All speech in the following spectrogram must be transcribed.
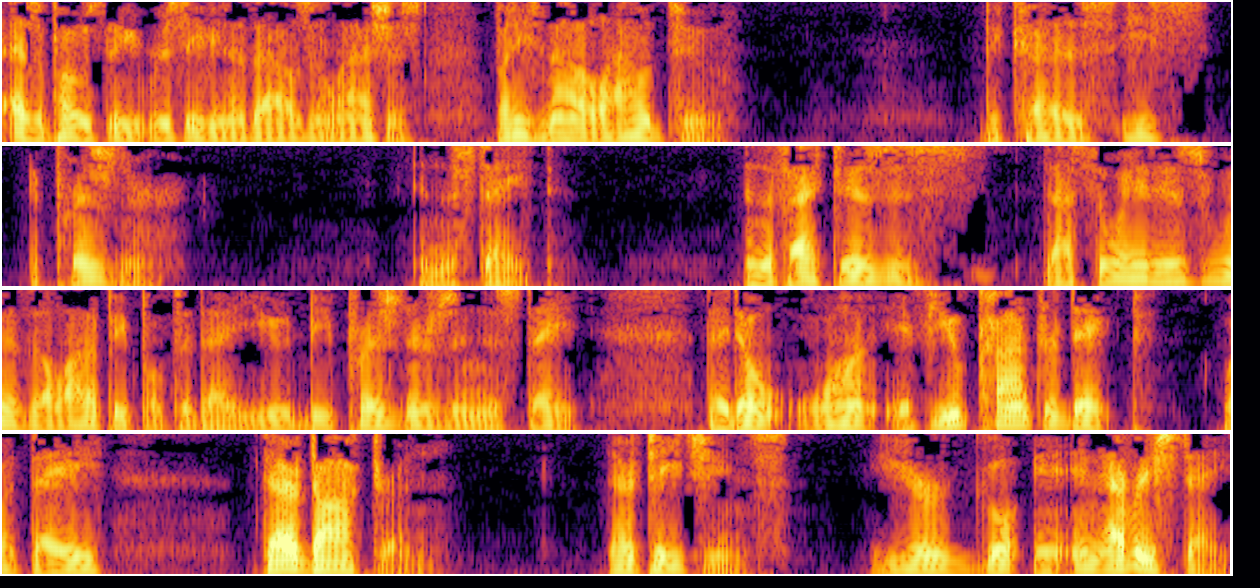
as opposed to receiving a thousand lashes. But he's not allowed to. Because he's a prisoner in the state. And the fact is, is that's the way it is with a lot of people today. You'd be prisoners in the state. They don't want, if you contradict what they, their doctrine, their teachings, you're go, in every state,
